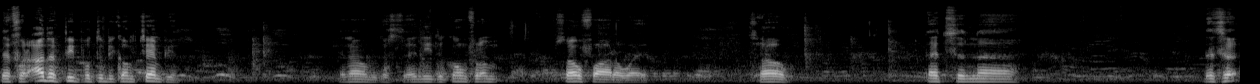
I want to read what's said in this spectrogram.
than for other people to become champion. You know, because they need to come from so far away. So that's an uh, that's a,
